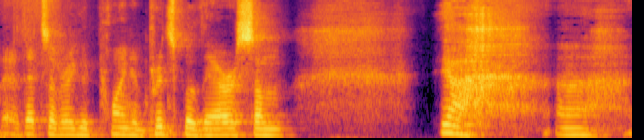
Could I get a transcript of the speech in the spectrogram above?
That's a very good point. In principle, there are some, yeah, uh,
